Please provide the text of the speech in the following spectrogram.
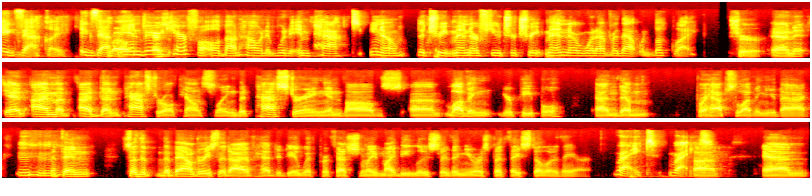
Exactly exactly Well, and very as- careful about how it would impact you know the treatment or future treatment or whatever that would look like Sure. And and I'm a I've done pastoral counseling, but pastoring involves um, loving your people and them perhaps loving you back. Mhm. But then so the, the boundaries that I've had to deal with professionally might be looser than yours, but they still are there. right right Uh, and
